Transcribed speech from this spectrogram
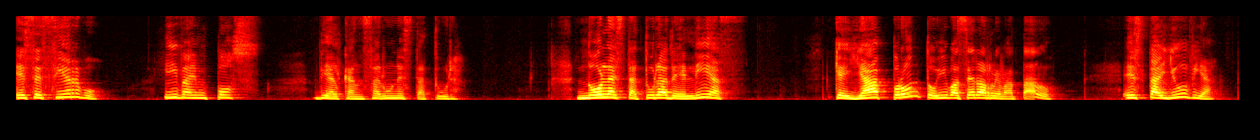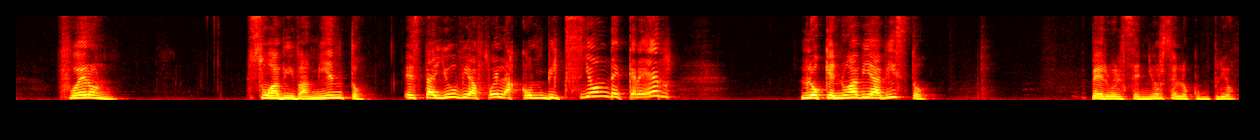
Ese siervo iba en pos de alcanzar una estatura, no la estatura de Elías, que ya pronto iba a ser arrebatado. Esta lluvia fueron su avivamiento. Esta lluvia fue la convicción de creer lo que no había visto. Pero el Señor se lo cumplió.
